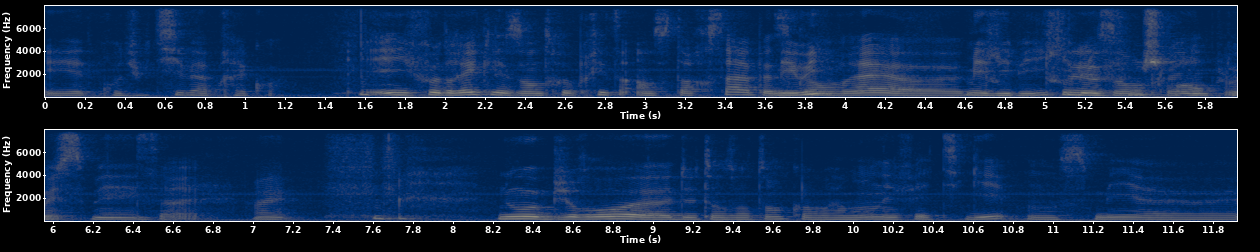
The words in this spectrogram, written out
Et être productive après, quoi. Et il faudrait que les entreprises instaurent ça, parce qu'en vrai. Euh, mais les pays tous les font, je crois, en plus. mais... C'est vrai. Ouais. Nous, au bureau, euh, de temps en temps, quand vraiment on est fatigué, on se met euh,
